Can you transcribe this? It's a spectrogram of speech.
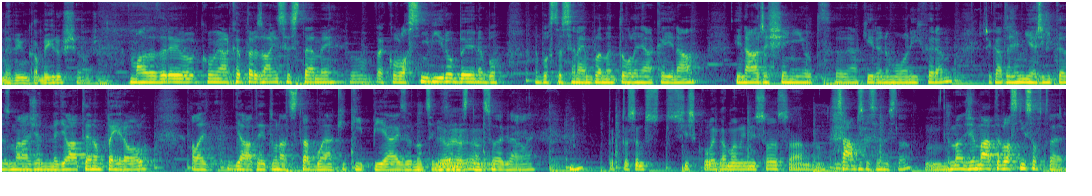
Nevím, kam bych došel. Že? Máte tedy jako nějaké personální systémy, jako vlastní výroby, nebo, nebo jste si naimplementovali nějaké jiná, jiná řešení od nějakých renomovaných firm? Říkáte, že měříte, znamená, že neděláte jenom payroll, ale děláte i tu nadstavbu, nějaký KPI, zhodnocení zaměstnanců a tak dále. Tak to jsem si s kolegama vymyslel sám. No. Sám jsi si myslel? Hmm. Že máte vlastní software?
